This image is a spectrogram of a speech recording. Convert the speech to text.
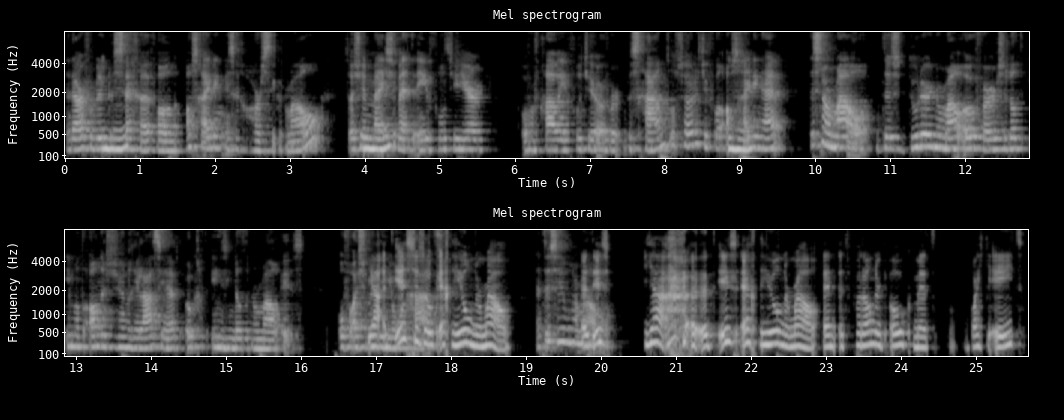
En daarvoor wil ik dus mhm. zeggen van afscheiding is echt hartstikke normaal. Dus als je een mhm. meisje bent en je voelt je hier, of een vrouw en je voelt je over beschaamd of zo, dat je veel afscheiding hebt. Het is normaal. Dus doe er normaal over, zodat iemand anders, als je een relatie hebt, ook gaat inzien dat het normaal is. Of als je met ja, een jongen het is dus ook echt heel normaal. Het is heel normaal. Het is, ja, het is echt heel normaal. En het verandert ook met wat je eet,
